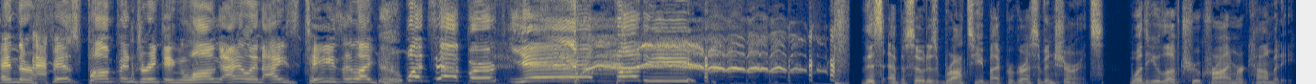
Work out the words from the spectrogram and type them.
and they're fist pumping, drinking Long Island iced teas, and like, "What's up, Earth? Yeah, buddy." This episode is brought to you by Progressive Insurance. Whether you love true crime or comedy,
